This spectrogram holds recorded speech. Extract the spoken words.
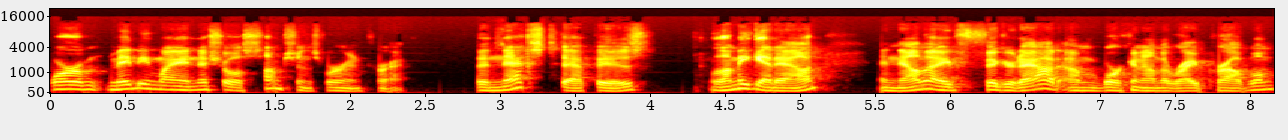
Or maybe my initial assumptions were incorrect. The next step is let me get out. And now that I've figured out I'm working on the right problem,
